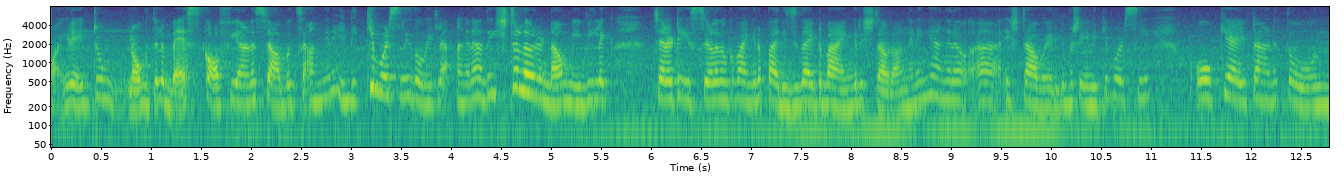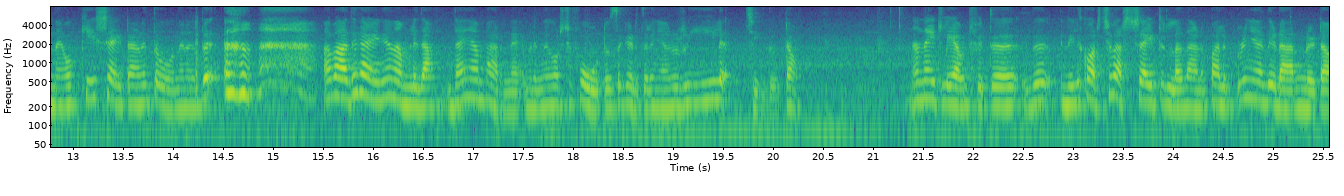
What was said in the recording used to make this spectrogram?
ഭയങ്കര ഏറ്റവും ലോകത്തിലെ ബെസ്റ്റ് കോഫിയാണ് സ്റ്റാർബക്സ് അങ്ങനെ എനിക്ക് പേഴ്സണലി തോന്നിയിട്ടില്ല. അങ്ങനെ അത് ഇഷ്ടമുള്ളവരുണ്ടാവും. മേ ബി ലൈക്ക് ചില ടേസ്റ്റുകൾ നമുക്ക് ഭയങ്കര പരിചിതമായിട്ട് ഭയങ്കര ഇഷ്ടമാവില്ല അങ്ങനെയെങ്കിൽ അങ്ങനെ ഇഷ്ടമാവുമായിരിക്കും പക്ഷേ എനിക്ക് പേഴ്സണലി ഓക്കെ ആയിട്ടാണ് തോന്നുന്നത് ഒക്കേഷ് ആയിട്ടാണ് തോന്നുന്നത് അപ്പോൾ അത് കഴിഞ്ഞ് നമ്മളിതാ ഇതാ ഞാൻ പറഞ്ഞത് ഇവിടുന്ന് കുറച്ച് ഫോട്ടോസൊക്കെ എടുത്തിട്ട് ഞാനൊരു റീൽ ചെയ്തു കേട്ടോ നന്നായിട്ടില്ലേ? ഔട്ട്ഫിറ്റ് ഇത് എന്റെ കുറച്ച് വർഷമായിട്ടുള്ളതാണ് പലപ്പോഴും ഞാൻ ഇത് ഇടാറുണ്ട് കേട്ടോ.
